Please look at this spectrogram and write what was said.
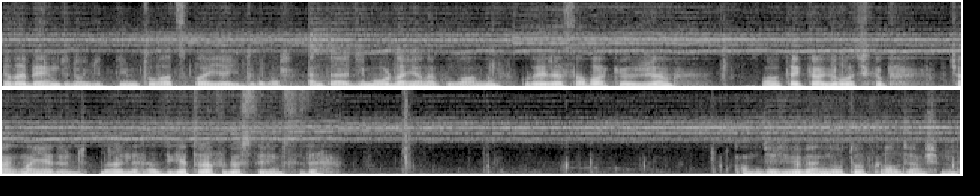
ya da benim dün o gittiğim Tuhat Spa'ya gidiyorlar. Ben tercihimi oradan yana kullandım. Burayı da sabah göreceğim. Sonra tekrar yola çıkıp Mai'ye döneceğim. Böyle azıcık etrafı göstereyim size. Amca gibi ben de oturup kalacağım şimdi.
